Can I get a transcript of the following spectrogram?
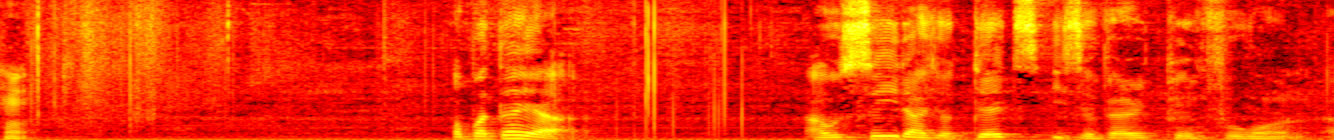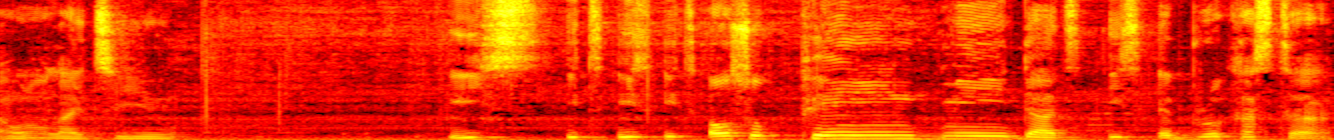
Hmm. Obadiah, I will say that your death is a very painful one. I won't lie to you. It's, it, it, it also pained me that it's a broadcaster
